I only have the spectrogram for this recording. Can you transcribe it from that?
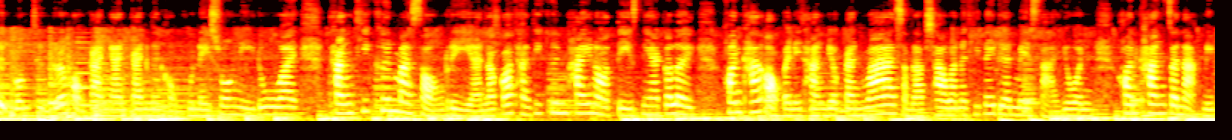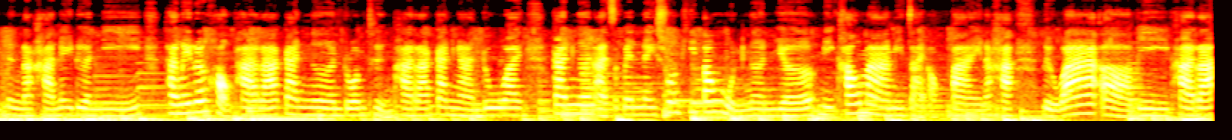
สึกรวมถึงเรื่องของการงานการเงินของคุณในช่วงนี้ด้วย ทั้งที่ขึ้นมา 2 เหรียญแล้วก็ทั้งที่ขึ้นไพ่นอติสเนี่ยก็เลยค่อนข้างออกไปในทางเดียวกันว่าสำหรับชาววันอาทิตย์ในเดือนเมษายน ค่อนข้างจะหนักนิดนึงนะคะ ในเดือนนี้ ทั้งในเรื่องของภาระการเงินรวมถึงภาระการงานด้วย การเงินอาจจะเป็นในช่วงที่ต้องหมุนเงินเยอะมีเข้ามามีจ่ายออกไปนะคะ หรือว่ามีภาระ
